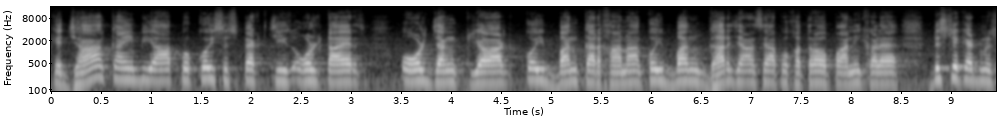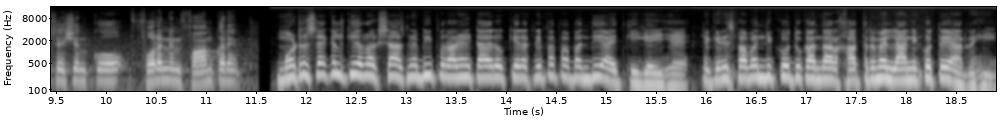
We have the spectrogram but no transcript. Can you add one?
کہ جہاں کہیں بھی آپ کو کوئی سسپیکٹ چیز old tyres old junk yard کوئی بند کارخانہ کوئی بند گھر جہاں سے آپ کو خطرہ ہو پانی کھڑا ہے ڈسٹرکٹ ایڈمنسٹریشن کو فوراً انفارم کریں موٹر سائیکل کی ورکشاپ میں بھی پرانے ٹائروں کے رکھنے پر پابندی عائد کی گئی ہے، لیکن اس پابندی کو دکاندار خاطر میں لانے کو تیار نہیں۔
